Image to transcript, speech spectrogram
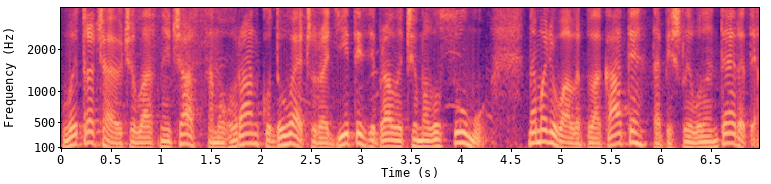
Витрачаючи власний час з самого ранку до вечора, діти зібрали чималу суму, намалювали плакати та пішли волонтерити.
